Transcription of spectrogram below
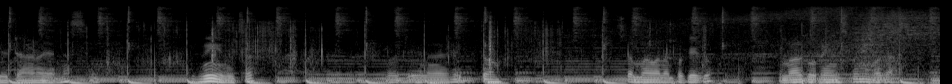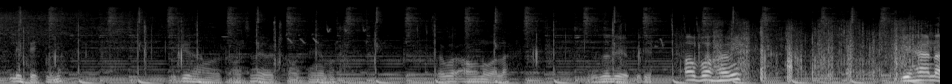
यो डाँडो हेर्नुहोस् हिउँ रोड एकदम सम्भावना बोकेको हिमालको रेन्ज पनि मजाले देखिने यति राम्रो ठाउँ छ यो ठाउँ चाहिँ अब जब आउनु होला मजाले यो भिडियो अब हामी बिहान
